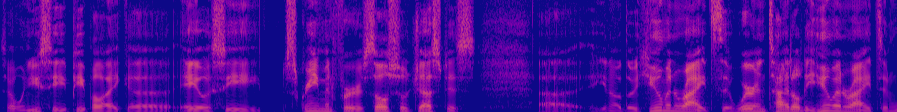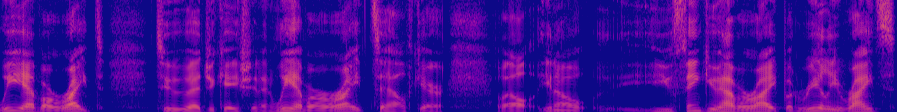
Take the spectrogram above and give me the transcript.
So when you see people like uh, AOC screaming for social justice, uh, you know, the human rights, that we're entitled to human rights and we have a right to education and we have a right to health care. Well, you know, you think you have a right, but really, rights,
